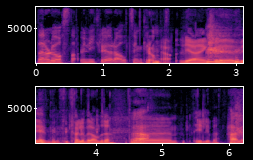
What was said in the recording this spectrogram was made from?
der har du oss, da. Vi liker å gjøre alt synkront. Ja, vi er egentlig Vi følger hverandre eh, i livet. Herlig.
